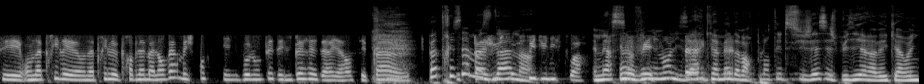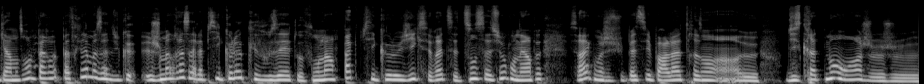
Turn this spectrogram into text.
c'est on a pris les, on a pris le problème à l'envers, mais je pense qu'il y a une volonté délibérée derrière. Hein. C'est pas euh, Patricia pas juste le d'une histoire. Et merci infiniment Lisa Kamed d'avoir planté le sujet, si je puis dire, avec Caroline Carmentron. Patricia Mazan, je m'adresse à la psychologue que vous êtes. Au fond, l'impact psychologique, c'est vrai de cette sensation qu'on est un peu. C'est vrai que moi, je suis passée par là très euh, discrètement. Hein. je, je...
